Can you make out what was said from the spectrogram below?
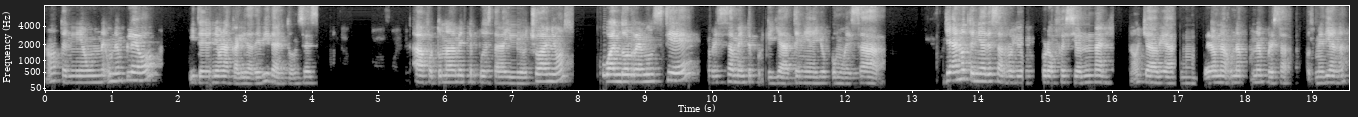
¿no? Tenía un, empleo y tenía una calidad de vida. Entonces, afortunadamente pude estar ahí ocho años. Cuando renuncié, precisamente porque ya tenía yo como esa, ya no tenía desarrollo profesional, ¿no? Ya había era una, una, una empresa pues, mediana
